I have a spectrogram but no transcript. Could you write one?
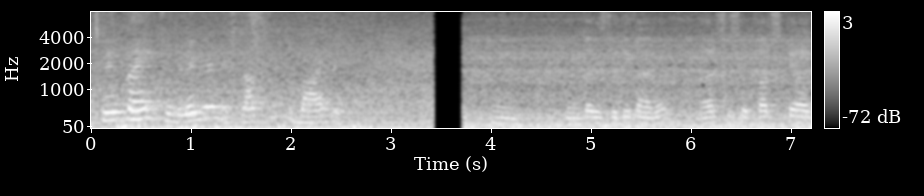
आज के लिए इतना ही फिर मिलेंगे नेक्स्ट क्लास में तो बाय उनका स्थिति का है अर्श से फर्श के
